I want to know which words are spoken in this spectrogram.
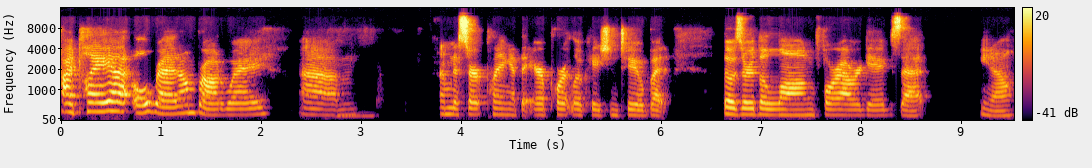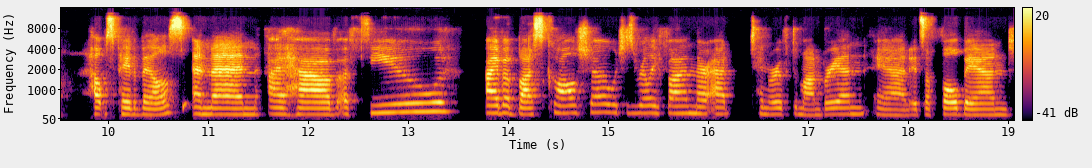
I play at Ole Red on Broadway. Um, I'm going to start playing at the airport location too, but those are the long four hour gigs that, you know, helps pay the bills. And then I have a few, I have a bus call show, which is really fun. They're at Tin Roof Demonbreun and it's a full band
